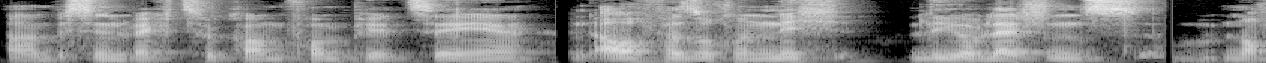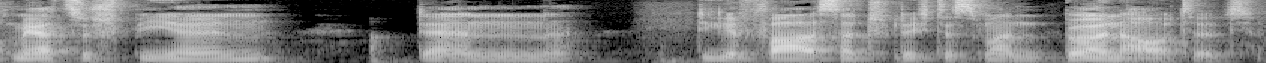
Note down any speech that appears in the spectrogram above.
äh, ein bisschen wegzukommen vom PC. Und auch versuchen nicht League of Legends noch mehr zu spielen, denn die Gefahr ist natürlich, dass man burnoutet.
